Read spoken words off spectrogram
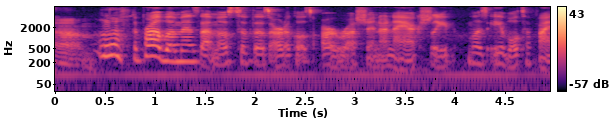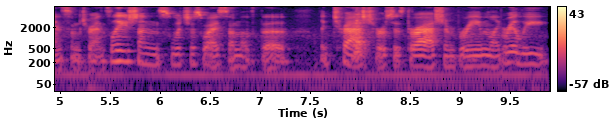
Um, The problem is that most of those articles are Russian, and I actually was able to find some translations, which is why some of the like trash versus thrash and bream like really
